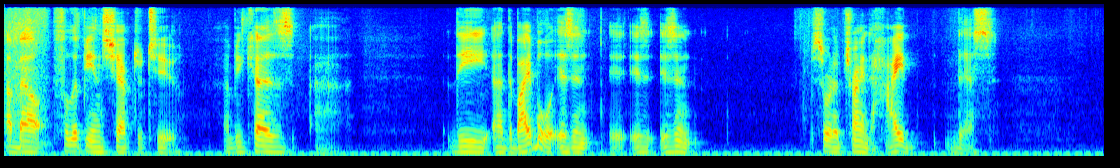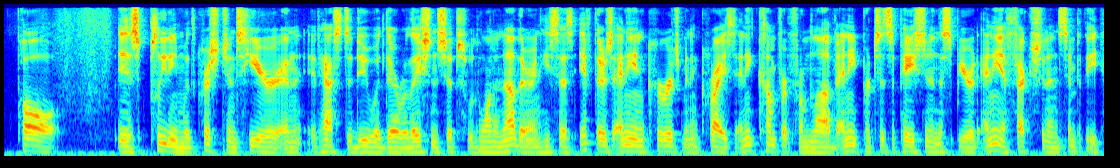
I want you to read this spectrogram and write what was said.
about Philippians chapter two, uh, because uh, the uh, the Bible isn't is, isn't sort of trying to hide this. Paul is pleading with Christians here, and it has to do with their relationships with one another. And he says, If there's any encouragement in Christ, any comfort from love, any participation in the Spirit, any affection and sympathy,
